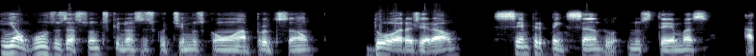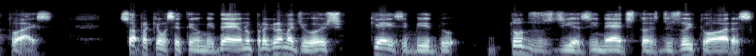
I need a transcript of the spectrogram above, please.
em alguns dos assuntos que nós discutimos com a produção do hora geral, sempre pensando nos temas atuais. Só para que você tenha uma ideia, no programa de hoje, que é exibido todos os dias, inédito, às 18 horas,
